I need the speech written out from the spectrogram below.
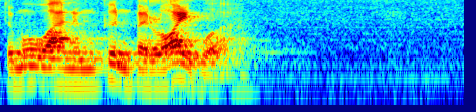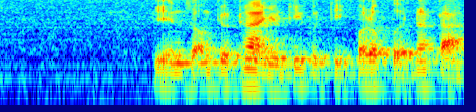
แต่เมื่อวานนี่มันขึ้นไปร้อยกว่า พีเอ็นสองจุดห้าอยู่ที่กุฏิเพราะเราเปิดหน้าต่าง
